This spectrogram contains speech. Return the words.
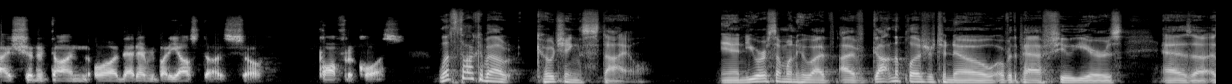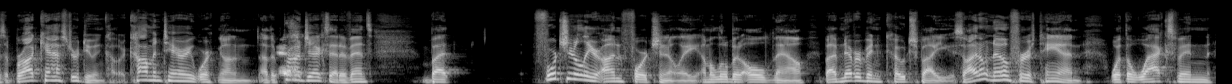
I should have done or that everybody else does. So, par for the course. Let's talk about coaching style. And you are someone who I've I've gotten the pleasure to know over the past few years as a, as a broadcaster, doing color commentary, working on other projects at events. But fortunately or unfortunately, I'm a little bit old now, but I've never been coached by you. So I don't know firsthand what the Waxman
